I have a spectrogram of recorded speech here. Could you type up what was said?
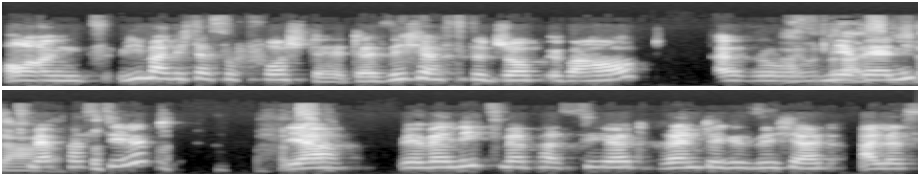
Und wie man sich das so vorstellt, der sicherste Job überhaupt. Also mir wäre nichts Jahre. mehr passiert. ja, mir wäre nichts mehr passiert, Rente gesichert, alles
